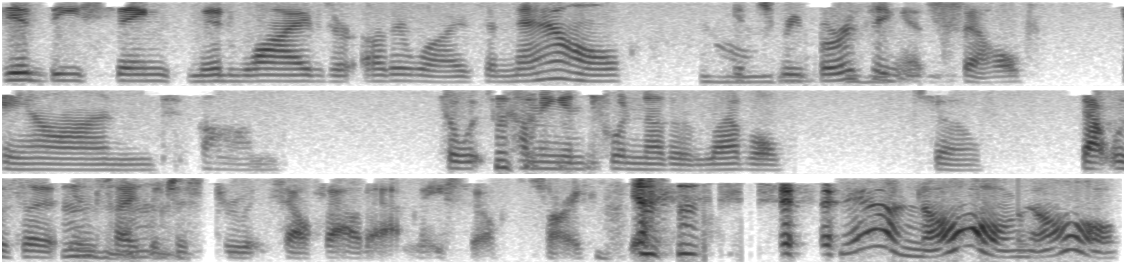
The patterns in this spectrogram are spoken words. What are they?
did these things midwives or otherwise and now it's Mhm. rebirthing Mhm. itself and um so it's coming into another level so that was an insight that just threw itself out at me so sorry yeah, no, no.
